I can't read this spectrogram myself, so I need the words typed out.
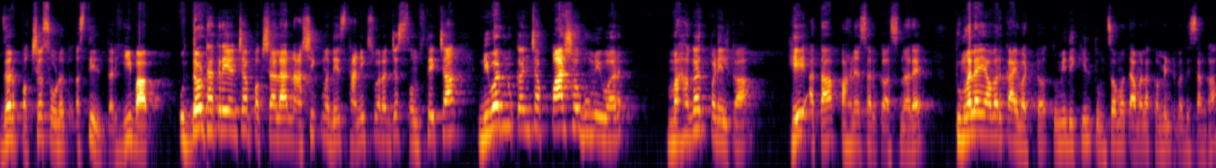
जर पक्ष सोडत असतील तर ही बाब उद्धव ठाकरे यांच्या पक्षाला नाशिकमध्ये स्थानिक स्वराज्य संस्थेच्या निवडणुकांच्या पार्श्वभूमीवर महागात पडेल का? हे आता पाहण्यासारखं असणार आहे. तुम्हाला यावर काय वाटतं? तुम्ही देखील तुमचं मत आम्हाला कमेंटमध्ये सांगा.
